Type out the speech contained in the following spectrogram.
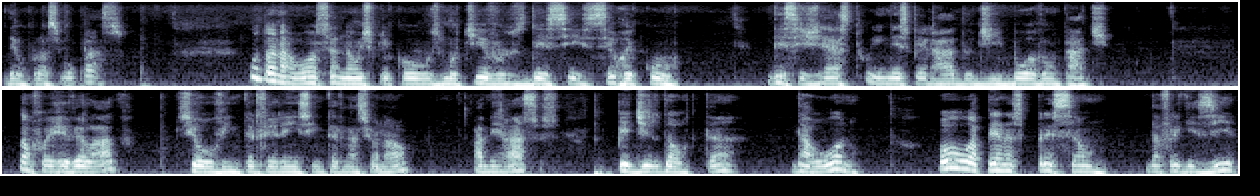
dê o próximo passo. O Dona Onça não explicou os motivos desse seu recuo, desse gesto inesperado de boa vontade. Não foi revelado se houve interferência internacional, ameaças, pedido da OTAN, da ONU, ou apenas pressão da freguesia,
